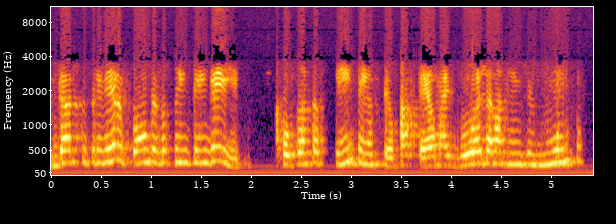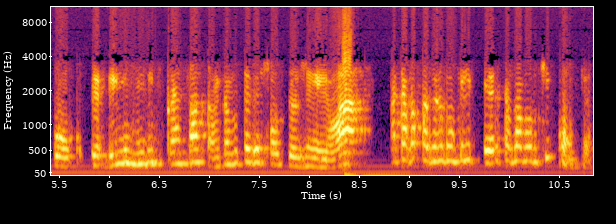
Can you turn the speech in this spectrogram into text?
Então, acho que o primeiro ponto é você entender isso. A poupança sim tem o seu papel, mas hoje ela rende muito pouco, perdendo muito para a inflação. Então, você deixar o seu dinheiro lá, acaba fazendo com que ele perca o valor de conta.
